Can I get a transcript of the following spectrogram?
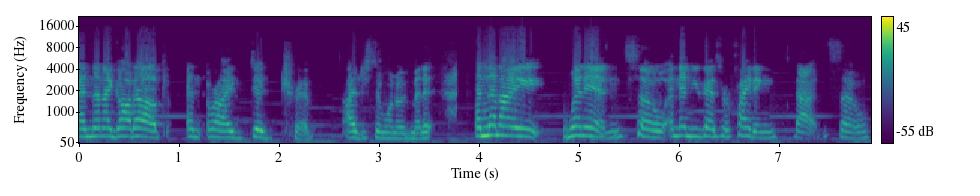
and then I got up and or I did trip. I just didn't want to admit it. And then I went in. So and then you guys were fighting that. So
